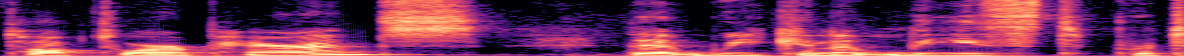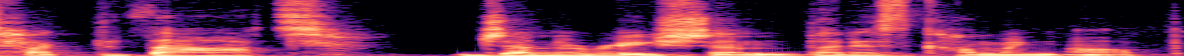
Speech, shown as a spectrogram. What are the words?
talk to our parents, that we can at least protect that generation that is coming up.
